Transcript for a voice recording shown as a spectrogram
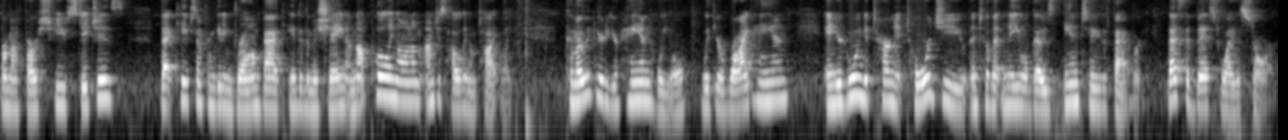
for my first few stitches. That keeps them from getting drawn back into the machine. I'm not pulling on them, I'm just holding them tightly. Come over here to your hand wheel with your right hand and you're going to turn it towards you until that needle goes into the fabric. That's the best way to start.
